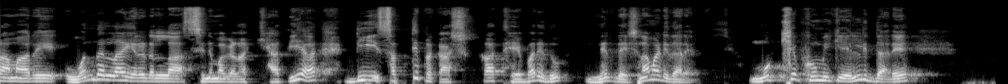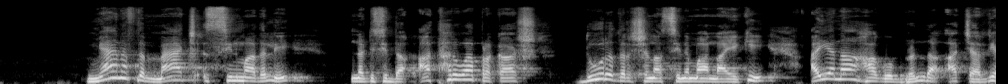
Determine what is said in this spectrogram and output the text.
ರಾಮಾರೇ ಒಂದಲ್ಲ ಎರಡಲ್ಲ ಸಿನಿಮಾಗಳ ಖ್ಯಾತಿಯ ಡಿ ಸತ್ಯಪ್ರಕಾಶ್ ಕಥೆ ಬರೆದು ನಿರ್ದೇಶನ ಮಾಡಿದ್ದಾರೆ. ಮುಖ್ಯ ಭೂಮಿಕೆಯಲ್ಲಿದ್ದಾರೆ. ಮ್ಯಾನ್ ಆಫ್ ದ ಮ್ಯಾಚ್ ಸಿನಿಮಾದಲ್ಲಿ ನಟಿಸಿದ್ದ ಅಥರ್ವ ಪ್ರಕಾಶ್, ದೂರದರ್ಶನ ಸಿನಿಮಾ ನಾಯಕಿ ಅಯ್ಯನ ಹಾಗೂ ಬೃಂದ ಆಚಾರ್ಯ,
